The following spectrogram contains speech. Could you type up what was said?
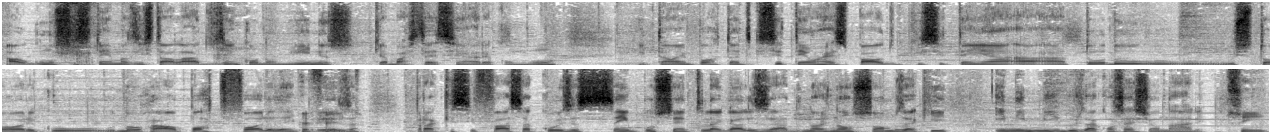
alguns sistemas instalados em condomínios que abastecem a área comum, então é importante que se tenha um respaldo, que se tenha a, a todo o histórico, o know-how, o portfólio da empresa, para que se faça a coisa 100% legalizada. Nós não somos aqui inimigos da concessionária. Sim.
